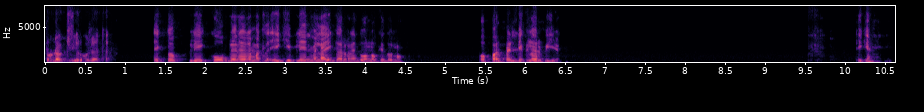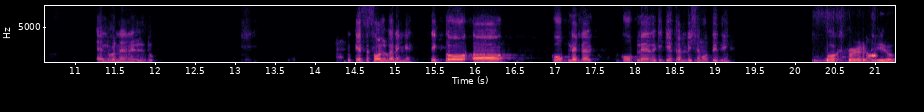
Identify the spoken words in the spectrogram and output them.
प्रोडक्ट ज़ीरो हो जाता है। एक तो प्ले कोप्लेनर है मतलब एक ही प्लेन में लाई कर रहे हैं दोनों के दोनों और परपेंडिकुलर भी है। ठीक है? L one and L two तो कैसे सॉल्व करेंगे? एक तो कोप्लेनर कोप्लेनर की क्या कंडीशन होती थी? बॉक्स प्रोडक्ट ज़ीरो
